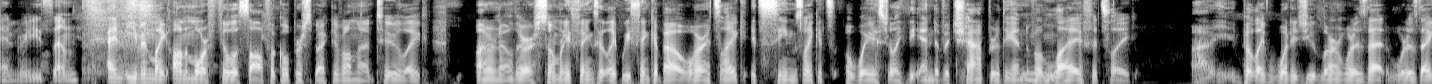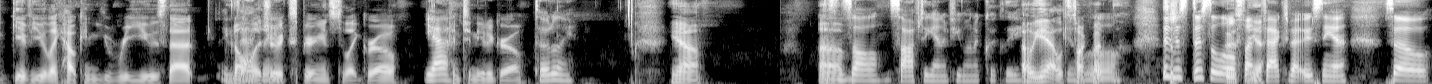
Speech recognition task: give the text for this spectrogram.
and reuse them. and even like on a more philosophical perspective on that too like i don't know there are so many things that like we think about where it's like it seems like it's a waste or like the end of a chapter the end of a Mhm. life it's like uh, but like what did you learn? What does that what does that give you? Like how can you reuse that knowledge or experience to like grow? Yeah, continue to grow? Totally. yeah. This Um, is all soft again if you want to quickly. oh yeah let's talk a about little- There's some just just a little fun fact about usnea. So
